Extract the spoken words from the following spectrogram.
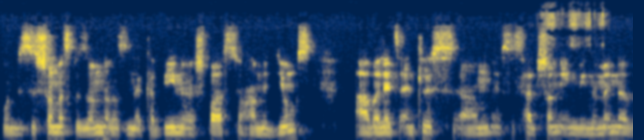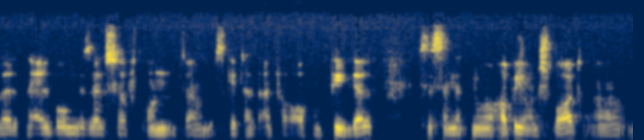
Und es ist schon was Besonderes in der Kabine, Spaß zu haben mit Jungs. Aber letztendlich ähm, ist es halt schon irgendwie eine Männerwelt, eine Ellbogengesellschaft und ähm, es geht halt einfach auch um viel Geld. Es ist ja nicht nur Hobby und Sport, äh,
